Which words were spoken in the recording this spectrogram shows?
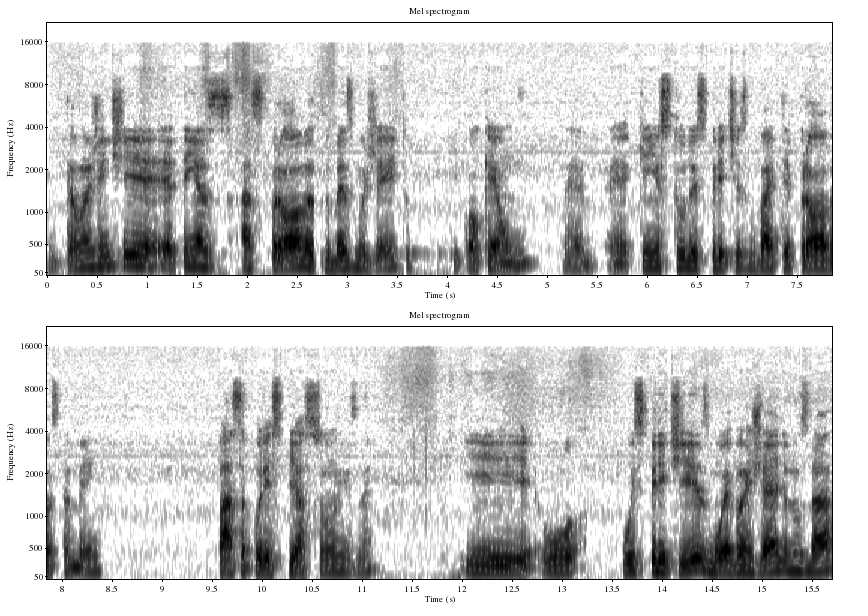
Então a gente é, tem as, as provas do mesmo jeito que qualquer um. Né? É, quem estuda o Espiritismo vai ter provas também, passa por expiações, né? E o, o Espiritismo, o Evangelho, nos dá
